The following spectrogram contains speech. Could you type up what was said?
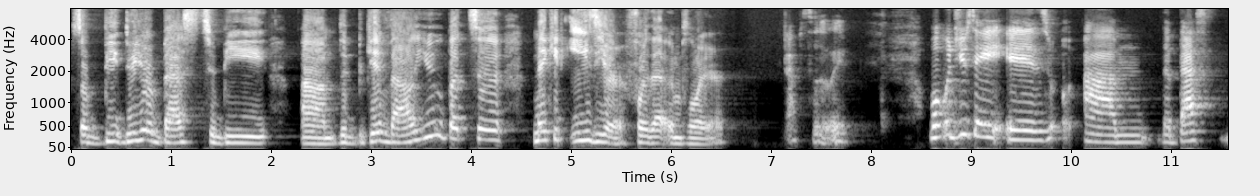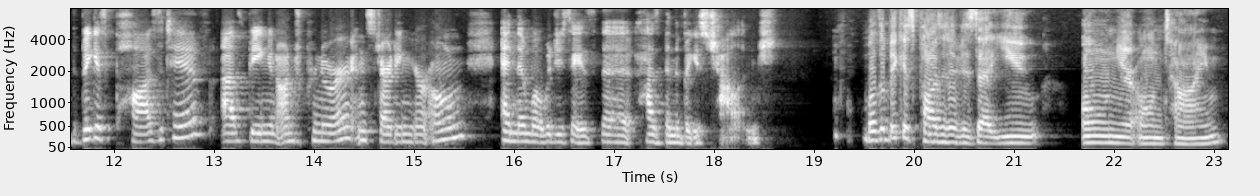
So be, do your best to be um, to give value, but to make it easier for that employer. Absolutely. What would you say is um, the best, the biggest positive of being an entrepreneur and starting your own? And then what would you say is the has been the biggest challenge? Well, the biggest positive is that you own your own time.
